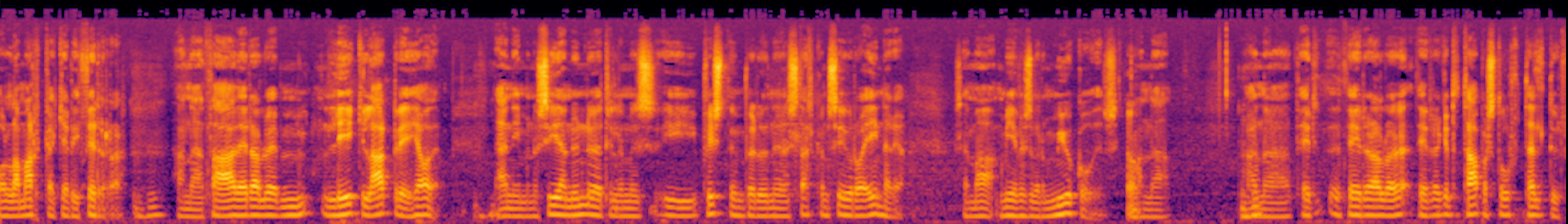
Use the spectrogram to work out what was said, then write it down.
og Lamarca gerði fyrra. Þannig að það er alveg líkil atrið hjá þeim. En ég menna síðan unnuða til dæmis í fyrstum umferðinu sterkan sigur á einherja sem að mér finnst að vera mjög góðir. Þannig að, þannig að þeir, þeir eru alveg þeir eru að geta tapa stórt heldur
